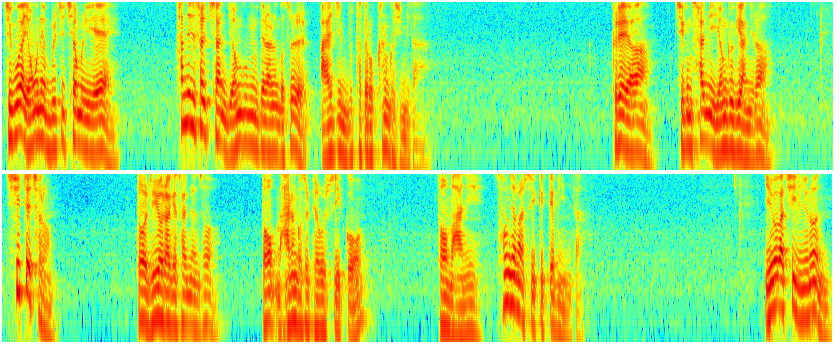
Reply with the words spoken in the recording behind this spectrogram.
지구가 영혼의 물질 체험을 위해 하늘이 설치한 영국 무대라는 것을 알지 못하도록 하는 것입니다. 그래야 지금 삶이 연극이 아니라 실제처럼 더 리얼하게 살면서 더 많은 것을 배울 수 있고 더 많이 성장할 수 있기 때문입니다. 이와 같이 인류는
